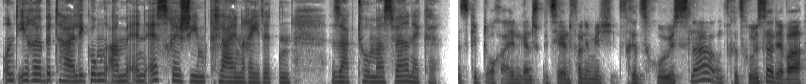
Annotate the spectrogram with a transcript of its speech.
und ihre Beteiligung am NS-Regime kleinredeten, sagt Thomas Wernecke. Es gibt auch einen ganz speziellen Fall, nämlich Fritz Rösler. Und Fritz Rösler, der war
